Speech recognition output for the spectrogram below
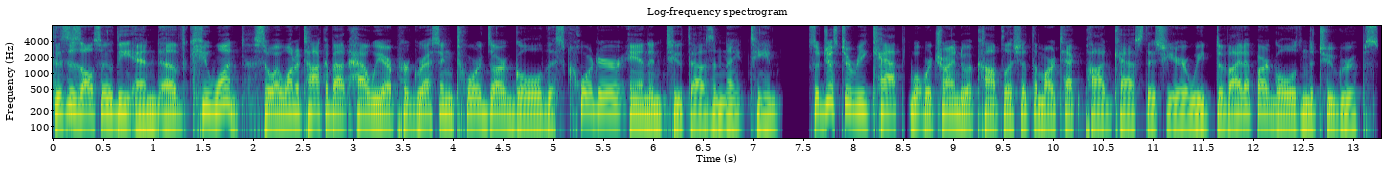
this is also the end of Q1. So, I want to talk about how we are progressing towards our goal this quarter and in 2019. So, just to recap what we're trying to accomplish at the Martech podcast this year, we divide up our goals into two groups.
